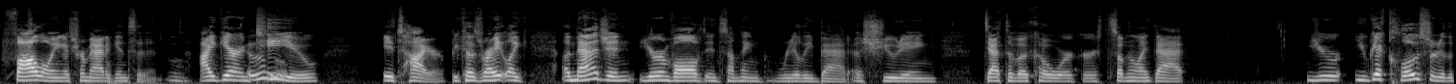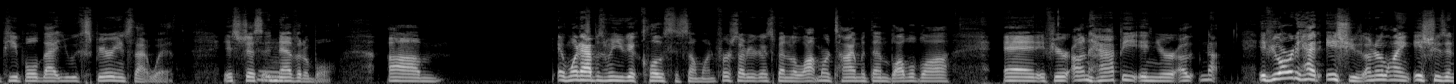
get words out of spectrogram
following a traumatic incident? I guarantee Ooh. you it's higher because right like imagine you're involved in something really bad a shooting death of a coworker something like that. You're you get closer to the people that you experience that with. It's just inevitable. Um and what happens when you get close to someone? First off you're going to spend a lot more time with them blah blah blah. And if you're unhappy in your oth- not if you already had issues underlying issues in,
